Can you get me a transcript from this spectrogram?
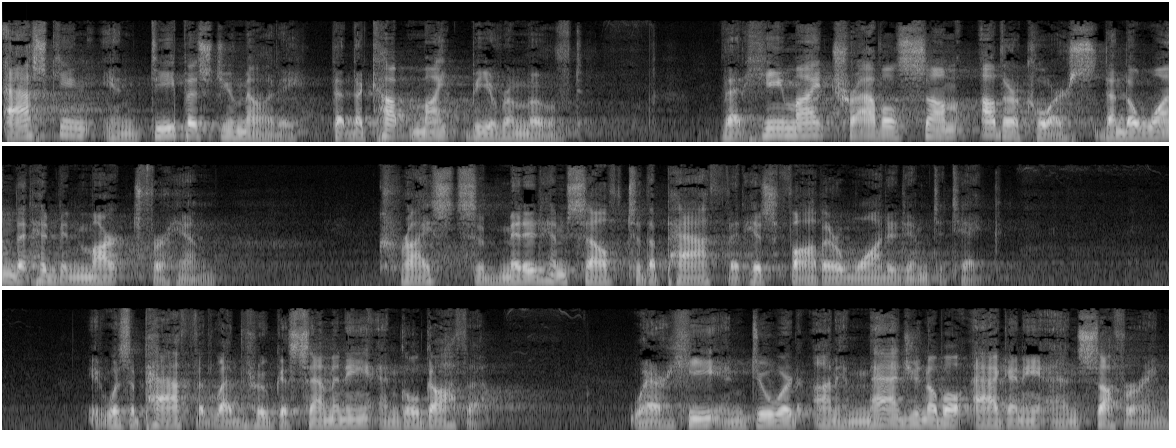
asking in deepest humility that the cup might be removed, that he might travel some other course than the one that had been marked for him Christ submitted himself to the path that his Father wanted him to take. It was a path that led through Gethsemane and Golgotha, where he endured unimaginable agony and suffering,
